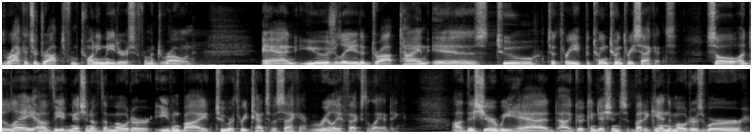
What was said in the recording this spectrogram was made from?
the rockets are dropped from 20 meters from a drone, and usually the drop time is two to three, between two and three seconds. So a delay of the ignition of the motor, even by two or three tenths of a second, really affects the landing. Uh, this year we had uh, good conditions, but again, the motors were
